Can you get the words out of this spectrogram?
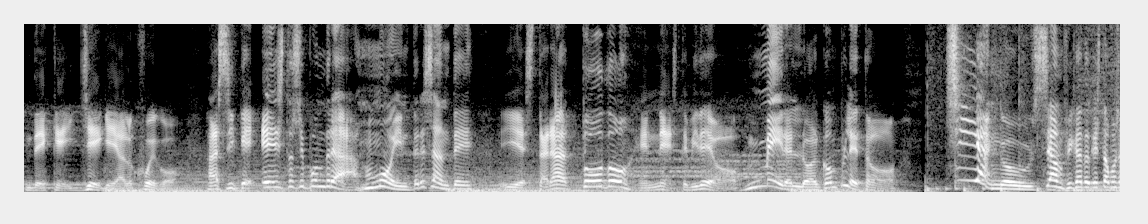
de que llegue al juego. Así que esto se pondrá muy interesante y estará todo en este video. Mírenlo al completo. ¡Chiangos! ¿Se han fijado que estamos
